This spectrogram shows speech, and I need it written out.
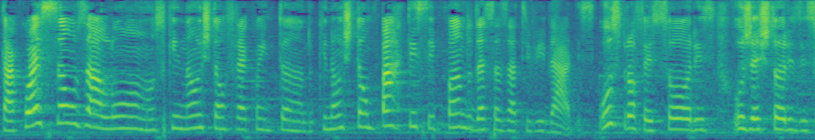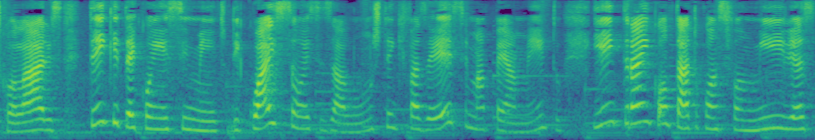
Tá? Quais são os alunos que não estão frequentando, que não estão participando dessas atividades? Os professores, os gestores escolares têm que ter conhecimento de quais são esses alunos, têm que fazer esse mapeamento e entrar em contato com as famílias,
